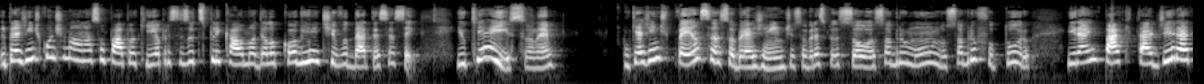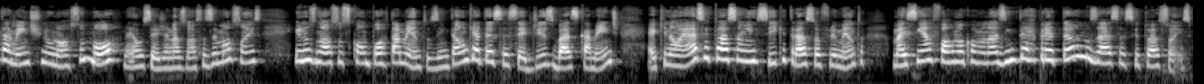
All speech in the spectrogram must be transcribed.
E para a gente continuar o nosso papo aqui, eu preciso te explicar o modelo cognitivo da TCC. E o que é isso, né? O que a gente pensa sobre a gente, sobre as pessoas, sobre o mundo, sobre o futuro, irá impactar diretamente no nosso humor, né? ou seja, nas nossas emoções e nos nossos comportamentos. Então, o que a TCC diz, basicamente, é que não é a situação em si que traz sofrimento, mas sim a forma como nós interpretamos essas situações.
